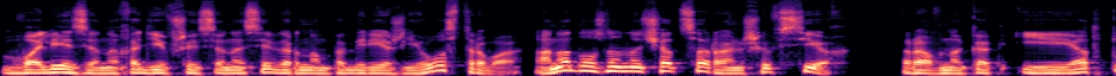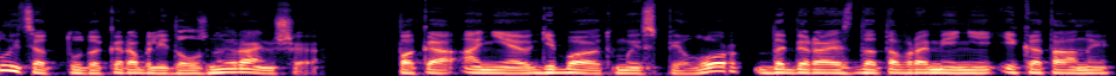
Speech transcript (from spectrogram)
В Валезе, находившейся на северном побережье острова, она должна начаться раньше всех, равно как и отплыть оттуда корабли должны раньше, Пока они огибают мыс Пелор, добираясь до Таврамения и Катаны,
